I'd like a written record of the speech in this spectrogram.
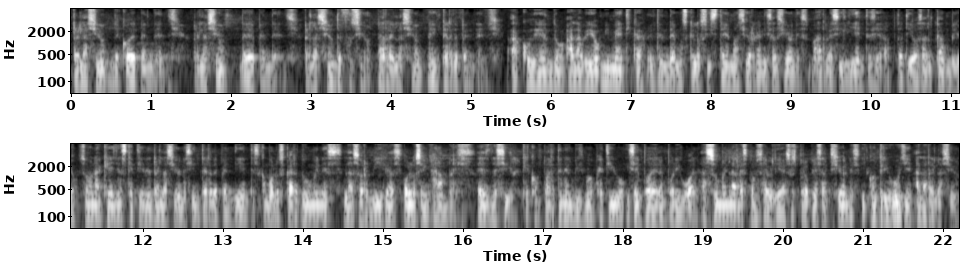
relación de codependencia, relación de dependencia, relación de fusión, la relación de interdependencia. Acudiendo a la biomimética, entendemos que los sistemas y organizaciones más resilientes y adaptativas al cambio son aquellas que tienen relaciones interdependientes como los cardúmenes, las hormigas o los enjambres, es decir, que comparten el mismo objetivo y se empoderan por igual, asumen la responsabilidad de sus propias acciones y contribuyen a la relación.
